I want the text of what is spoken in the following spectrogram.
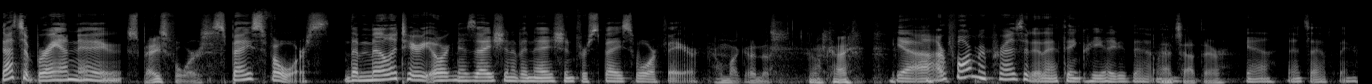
That's a brand new Space Force. Space Force, the military organization of a nation for space warfare. Oh my goodness. Okay, Yeah, our former president, I think, created that one. that's out there. Yeah, that's out there.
